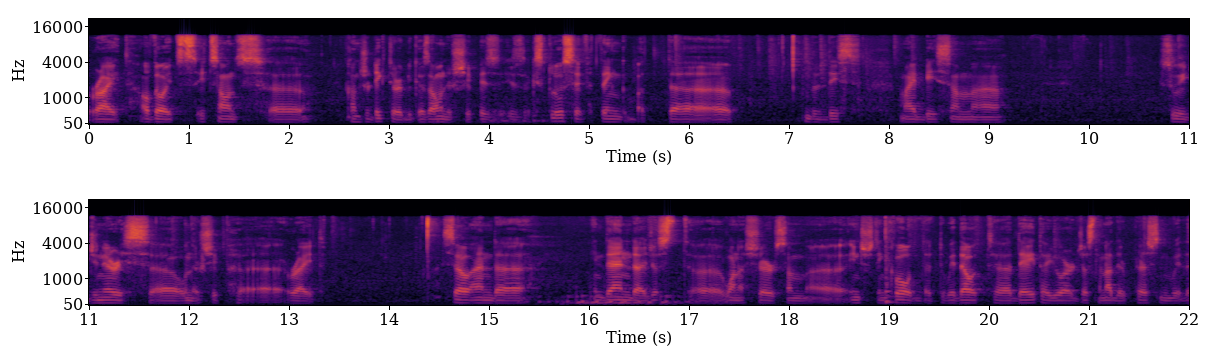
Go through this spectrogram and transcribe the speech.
right, although it's, it sounds uh, contradictory because ownership is, is exclusive thing, but uh, this might be some uh, sui generis uh, ownership uh, right. So, and uh, in the end, I just want to share some interesting quote that without data, you are just another person with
